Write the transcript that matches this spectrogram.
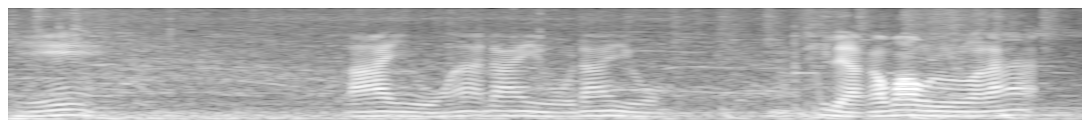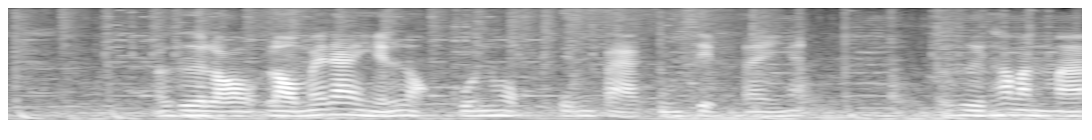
เค ได้อยู่ฮะได้อยู่ได้อยู่ ที่เหลือก็ว่าวรัวแล้วฮะก็คือเราเราไม่ได้เห็นหรอกคูณหกคูณแปดคูณสิบอะไรเงี้ยก็คือถ้ามันมา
